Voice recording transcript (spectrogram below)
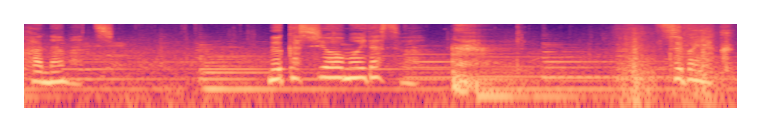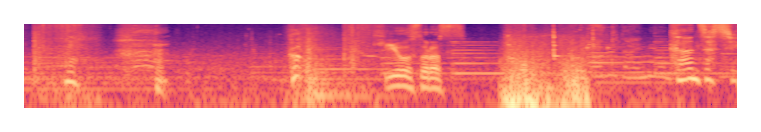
花町昔を思い出すわ。素早く。ね。気をそらす。かんざし。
